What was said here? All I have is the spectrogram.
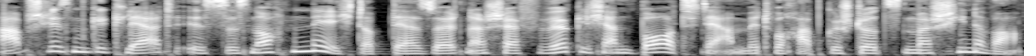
abschließend geklärt ist es noch nicht, ob der Söldnerchef wirklich an Bord der am Mittwoch abgestürzten Maschine war.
